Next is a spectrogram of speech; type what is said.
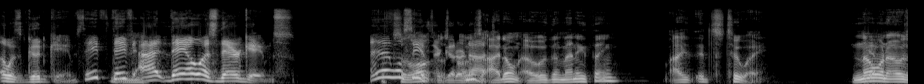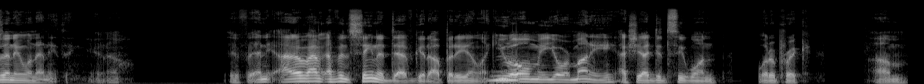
owe us good games. They've they've Mhm. I, they owe us their games, and then we'll So see long- if they're good or not. I don't owe them anything. I it's two way. No Yeah. one owes anyone anything. You know. If any, I haven't seen a dev get uppity and like you Mm. owe me your money. Actually, I did see one. What a prick. Um,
